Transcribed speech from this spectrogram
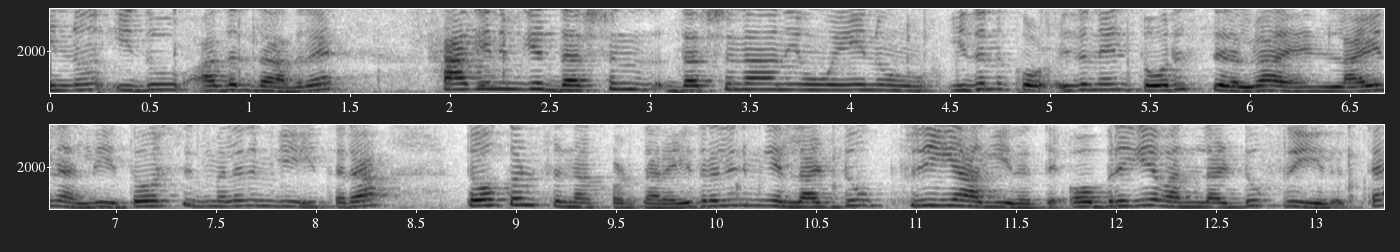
ಇನ್ನು ಇದು ಅದರದ್ದಾದ್ರೆ ಹಾಗೆ ನಿಮಗೆ ದರ್ಶನ ದರ್ಶನ ನೀವು ಏನು ಇದನ್ನು ಕೊ, ಇದನ್ನೇನು ತೋರಿಸ್ತಿರಲ್ವಾ ಲೈನಲ್ಲಿ ತೋರಿಸಿದ ಮೇಲೆ ನಿಮಗೆ ಈ ಥರ ಟೋಕನ್ಸ್ ಅನ್ನ ಕೊಡ್ತಾರೆ. ಇದರಲ್ಲಿ ನಿಮಗೆ ಲಡ್ಡು ಫ್ರೀ ಆಗಿರುತ್ತೆ ಒಬ್ಬರಿಗೆ ಒಂದು ಲಡ್ಡು ಫ್ರೀ ಇರುತ್ತೆ.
